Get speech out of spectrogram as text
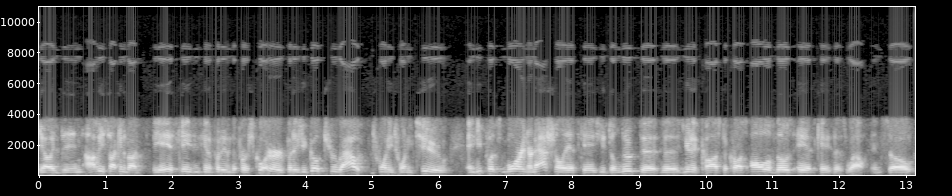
You know, and Abhi's talking about the ASKs he's gonna put into the first quarter, but as you go throughout 2022 and he puts more international ASKs, you dilute the unit cost across all of those ASKs as well. And so,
